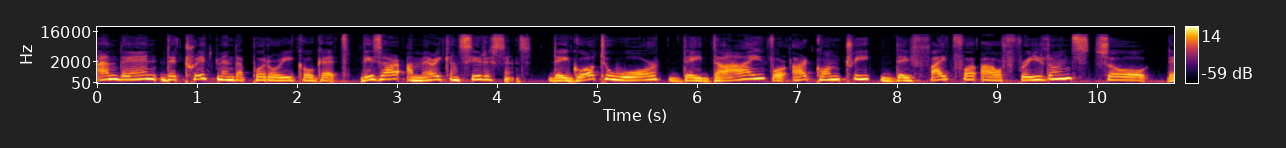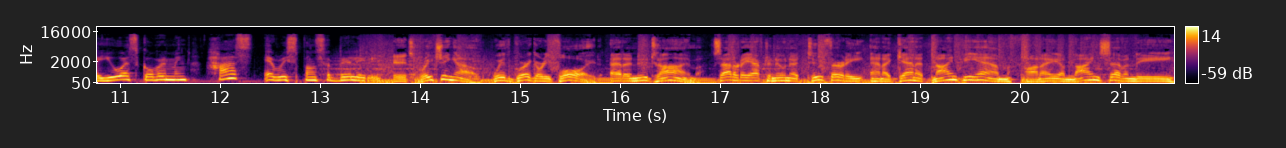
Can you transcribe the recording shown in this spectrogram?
And then the treatment that Puerto Rico gets. These are American citizens. They go to war, they die for our country, they fight for our freedoms. So the U.S. government has a responsibility. It's Reaching Out with Gregory Floyd at a new time, Saturday afternoon at 2.30 and again at 9 p.m. on AM 970,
